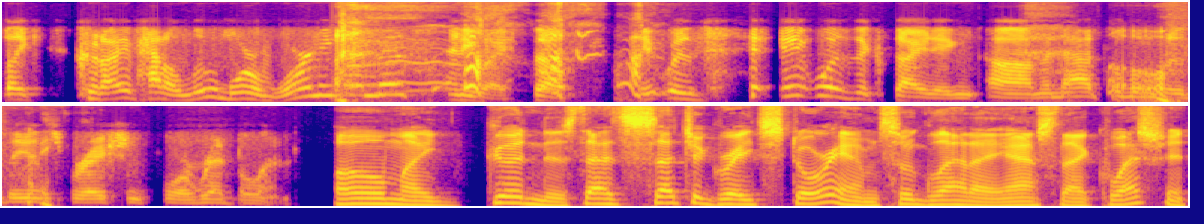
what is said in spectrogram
Like, could I have had a little more warning on this? anyway, so it was it was exciting, um, and that's a little Oh, bit of the inspiration for RedBalloon. Oh my goodness, that's such a great story. I'm so glad I asked that question.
